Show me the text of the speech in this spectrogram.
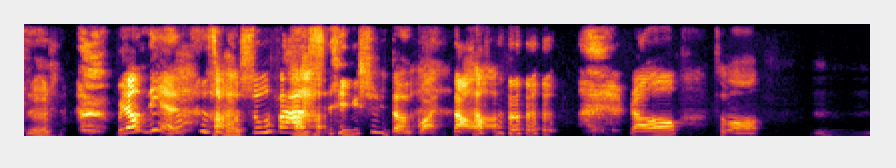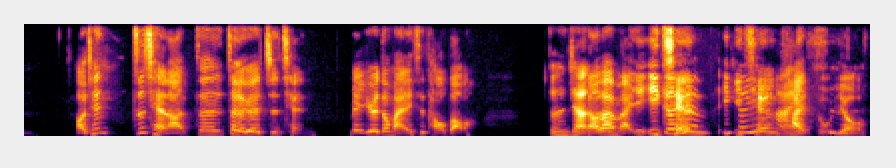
子？不要念，是我抒发情绪的管道。然后什么？嗯，好，前之前啊，这这个月之前，每个月都买一次淘宝，真的假的？然后再买一千一千块左右。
